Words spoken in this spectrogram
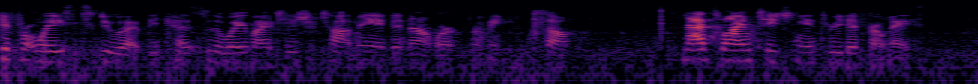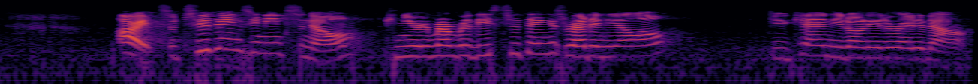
different ways to do it because the way my teacher taught me, it did not work for me. So that's why I'm teaching you three different ways. All right, so two things you need to know. Can you remember these two things, red and yellow? If you can, you don't need to write it down.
